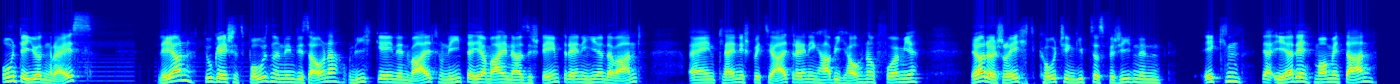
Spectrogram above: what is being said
Und der Jürgen Reis. Leon, du gehst jetzt posen und in die Sauna und ich gehe in den Wald und hinterher mache ich ein Systemtraining hier an der Wand. Ein kleines Spezialtraining habe ich auch noch vor mir. Ja, du hast recht, Coaching gibt es aus verschiedenen Ecken der Erde momentan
